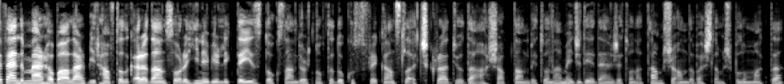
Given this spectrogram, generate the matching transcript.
Efendim merhabalar. Bir haftalık aradan sonra yine birlikteyiz. 94.9 frekanslı açık radyoda ahşaptan betona, mecidiyeden jetona tam şu anda başlamış bulunmakta.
